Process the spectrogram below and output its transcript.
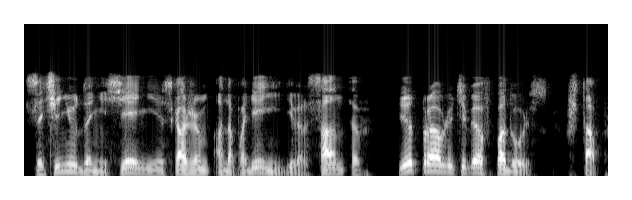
сочиню донесение, скажем, о нападении диверсантов и отправлю тебя в Подольск, в штаб.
